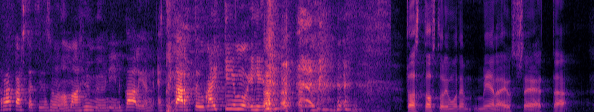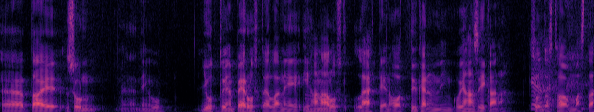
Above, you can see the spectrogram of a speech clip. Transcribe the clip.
rakastat sitä sun omaa hymyä niin paljon, että tarttuu kaikkiin muihin. Tuosta tuli muuten mieleen just se, että tai sun niin kuin, juttujen perusteella niin ihan alusta lähtien oot tykännyt niin kuin, ihan sikana sun tuosta hommasta.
